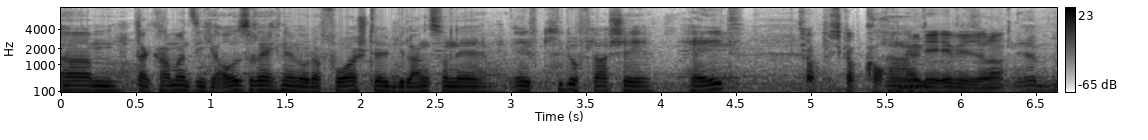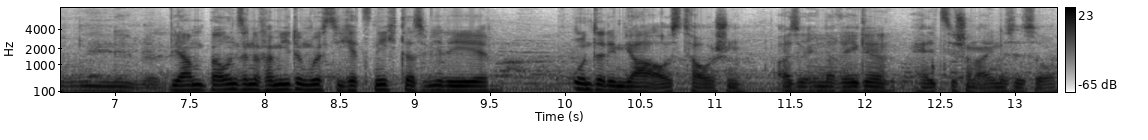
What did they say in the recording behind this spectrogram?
Ähm, dann kann man sich ausrechnen oder vorstellen, wie lange so eine 11 Kilo Flasche hält. Ich glaube, ich glaub, Kochen hält die ewig, oder? Wir haben bei uns in der Vermietung wusste ich jetzt nicht, dass wir die unter dem Jahr austauschen. Also in der Regel hält sie schon eine Saison.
